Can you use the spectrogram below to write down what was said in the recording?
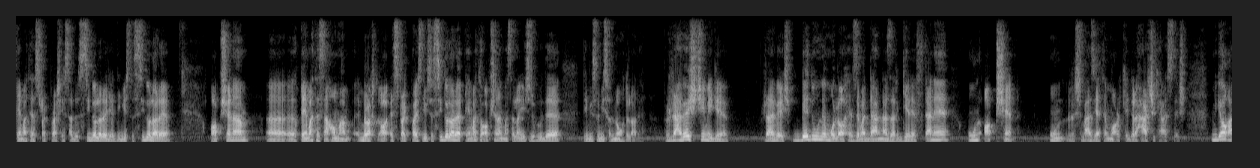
قیمت strike price 130 دلاره یا 230 دلاره. option هم قیمت سهام هم ببخشید strike price 230 دلاره. قیمت option هم مثلا یه چیزی حدود 229 دلاره. روش چی میگه؟ روش بدون ملاحظه و در نظر گرفتن اون option اون وضعیت market داره هر چی که هستش. میگه آقا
